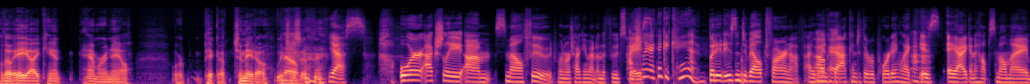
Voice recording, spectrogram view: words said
although AI can't hammer a nail or pick a tomato, which No. is Yes. Or actually um, smell food when we're talking about in the food space. Actually, I think it can. but it isn't developed far enough. I went Okay. back into the reporting like, Uh-huh. is AI going to help smell my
